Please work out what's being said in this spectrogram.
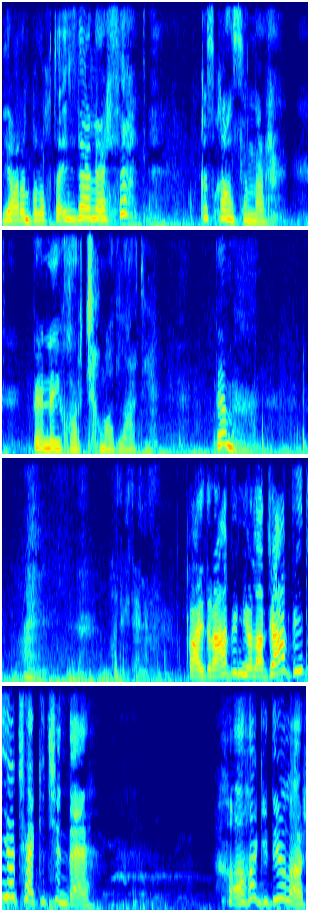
Yarın blokta izlerlerse kıskansınlar. Benimle yukarı çıkmadılar diye. Değil mi? Ay. Hadi gidelim. Kaydırağa biniyorlar. Can video çek içinde. Aha gidiyorlar.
